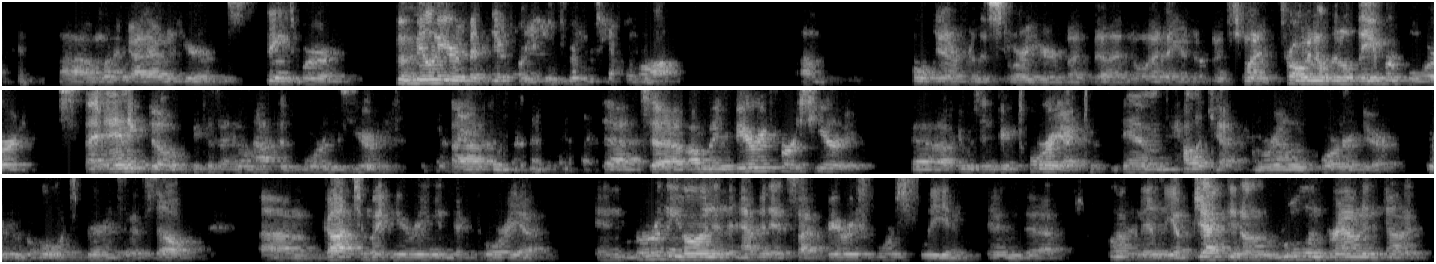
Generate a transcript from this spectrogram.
Um, when I got out here, things were familiar but different in terms of the law. Um, told Jennifer the story here, but uh, no, I, I just want to throw in a little labor board anecdote because I know half the board is here. Uh, that uh, on my very first hearing, uh, it was in Victoria. I took the damn helijet from around the corner here, which was a whole experience in itself. Um, got to my hearing in Victoria, and early on in the evidence, I very forcefully and, and uh, confidently objected on the rule in Browne and Dunn,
